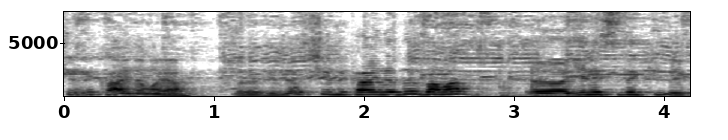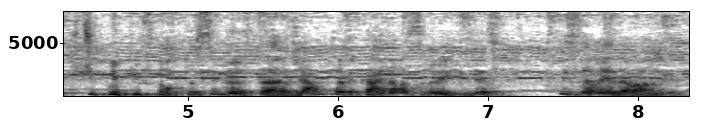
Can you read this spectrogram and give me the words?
Şimdi kaynamaya bırakacağız. Şimdi kaynadığı zaman e, yine size kü- küçük bir püf noktası göstereceğim. Tabii kaynamasını bekleyeceğiz. İzlemeye devam edelim.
